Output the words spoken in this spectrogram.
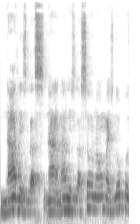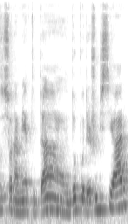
na legislação, na, na legislação não, mas no posicionamento da, do Poder Judiciário,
